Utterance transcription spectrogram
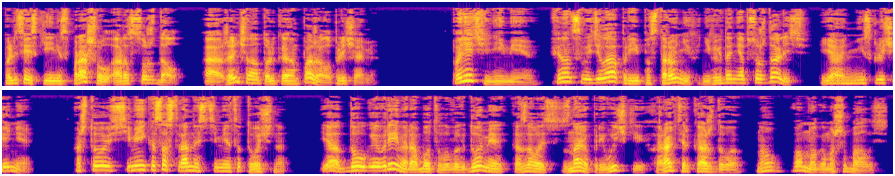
Полицейский не спрашивал, а рассуждал, а женщина только пожала плечами. Понятия не имею. Финансовые дела при посторонних никогда не обсуждались. Я не исключение. А что семейка со странностями, это точно. Я долгое время работала в их доме, казалось, знаю привычки, характер каждого, но во многом ошибалась.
